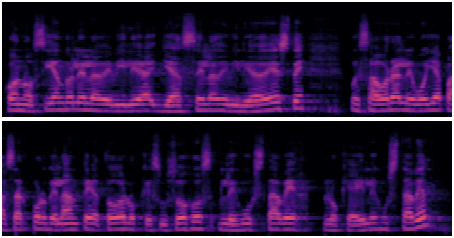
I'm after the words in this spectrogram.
conociéndole la debilidad, ya sé la debilidad de este, pues ahora le voy a pasar por delante a todo lo que sus ojos le gusta ver, lo que a él le gusta ver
